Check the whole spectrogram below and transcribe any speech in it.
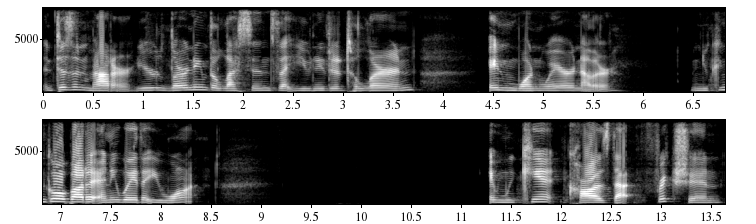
It doesn't matter. You're learning the lessons that you needed to learn in one way or another. And you can go about it any way that you want. And we can't cause that friction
